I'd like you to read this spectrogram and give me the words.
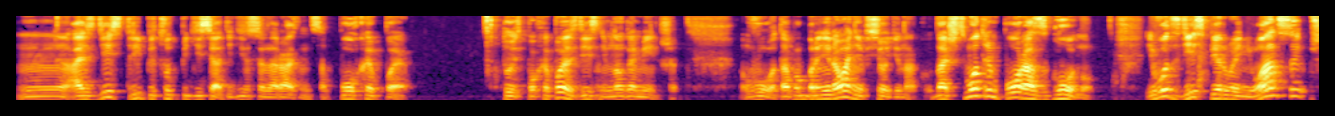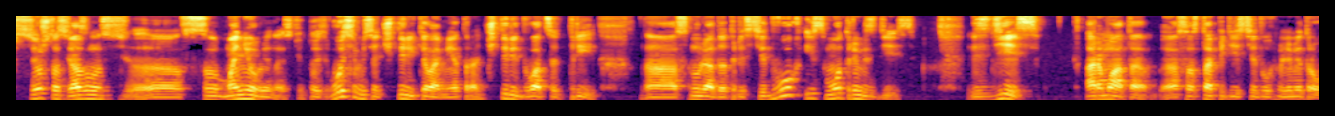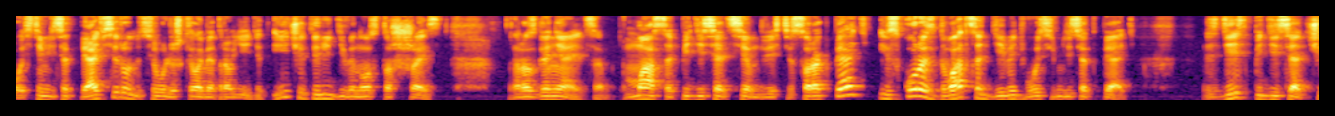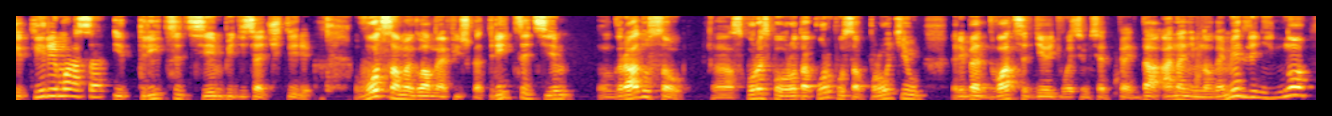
А здесь 3550, единственная разница по ХП. То есть по ХП здесь немного меньше. Вот, а по бронированию все одинаково. Дальше смотрим по разгону. И вот здесь первые нюансы, все, что связано с, э, с маневренностью. То есть 84 километра, 4,23 э, с 0 до 32. И смотрим здесь. Здесь армата э, со 152 миллиметровой 75 всего, всего лишь километров едет. И 4,96 разгоняется. Масса 57245 и скорость 2985. Здесь 54 масса и 3754. Вот самая главная фишка. 37 градусов э, скорость поворота корпуса против, ребят, 29.85. Да, она немного медленнее, но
